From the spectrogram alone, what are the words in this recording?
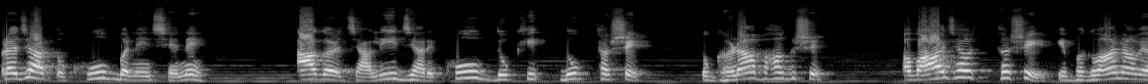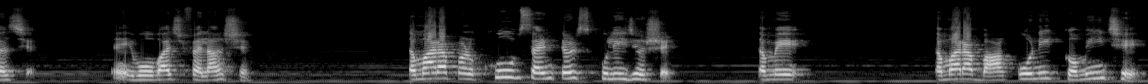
પ્રજા તો ખૂબ બને છે ને? આગળ ચાલી જ્યારે ખૂબ દુખી, દુઃખ થશે, તો ઘણા ભાગશે. અવાજ થશે કે ભગવાન આવ્યા છે. એવો અવાજ ફેલાશે. તમારા પણ ખૂબ સેન્ટર્સ ખુલી જશે. તમે તમારા બાળકોની કમી છે.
